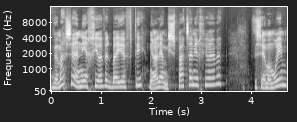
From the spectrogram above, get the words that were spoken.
ומה שאני הכי אוהבת ב-EFT, נראה לי המשפט שאני הכי אוהבת, זה שהם אומרים,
